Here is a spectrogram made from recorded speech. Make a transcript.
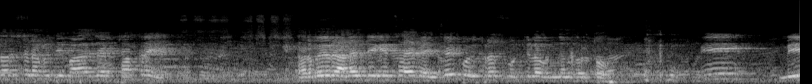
सरसेनापती बाळासाहेब ठाकरे धर्मवीर आनंद दिघे साहेब यांच्याही पवित्र स्मृतीला वंदन करतो. मी मी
